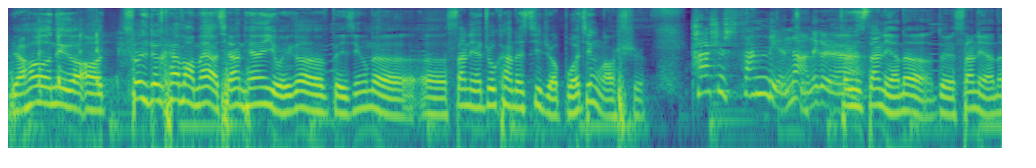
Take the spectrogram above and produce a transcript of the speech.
然后那个哦，说起这个开放麦啊，前两天有一个北京的呃三联周刊的记者博静老师，他是三联的那个人啊，他是三联的，对三联的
